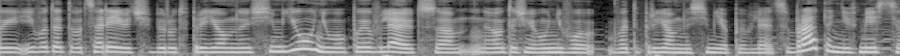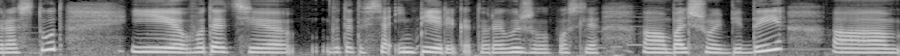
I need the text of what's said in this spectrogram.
и вот этого царевича берут в приемную семью, у него появляются, ну, точнее, у него в этой приемной семье появляется брат, они вместе растут, и вот эти, вот эта вся империя, которая выжила после а, большой беды, а,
